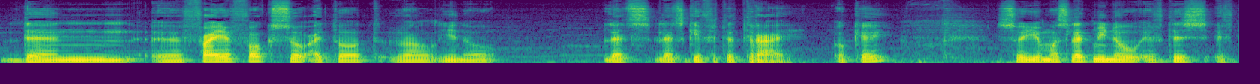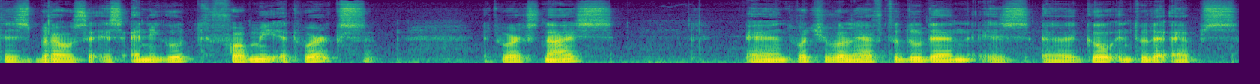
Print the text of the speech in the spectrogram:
than uh, Firefox so I thought well you know let's let's give it a try okay so you must let me know if this if this browser is any good for me. It works. It works nice. And what you will have to do then is uh, go into the apps.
